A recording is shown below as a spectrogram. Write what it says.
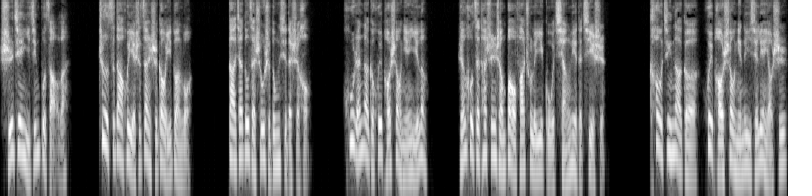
时间已经不早了，这次大会也是暂时告一段落。大家都在收拾东西的时候。忽然，那个灰袍少年一愣，然后在他身上爆发出了一股强烈的气势。靠近那个会跑少年的一些炼药师，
